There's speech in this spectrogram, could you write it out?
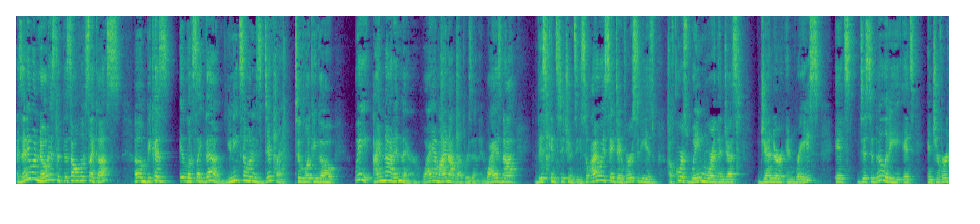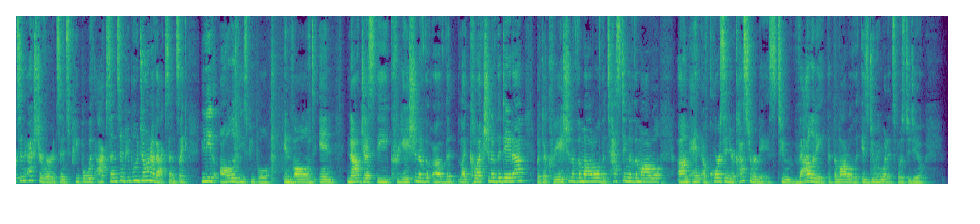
has anyone noticed that this all looks like us? Um, because it looks like them. You need someone who's different to look and go, wait, I'm not in there. Why am I not represented? Why is not this constituency? So I always say diversity is, of course, way more than just gender and race. It's disability, it's introverts and extroverts, it's people with accents and people who don't have accents. Like you need all of these people involved in not just the creation of the of the like collection of the data, but the creation of the model, the testing of the model, um, and of course in your customer base to validate that the model is doing what it's supposed to do.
